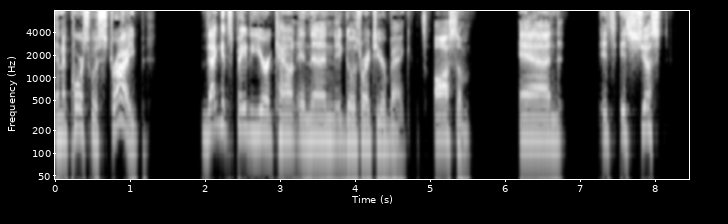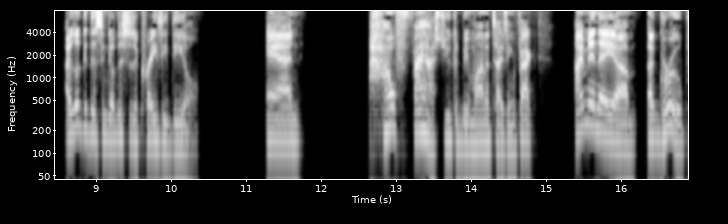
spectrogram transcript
And of course, with Stripe, that gets paid to your account and then it goes right to your bank. It's awesome. And it's it's just I look at this and go, this is a crazy deal. And how fast you could be monetizing. In fact, I'm in a um, a group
